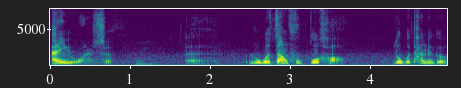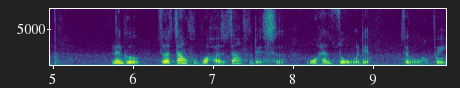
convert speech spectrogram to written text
安于王室。呃，如果丈夫不好，如果她能够能够说丈夫不好是丈夫的事，我还是做我的这个王妃。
